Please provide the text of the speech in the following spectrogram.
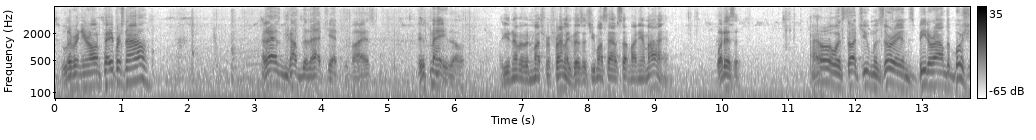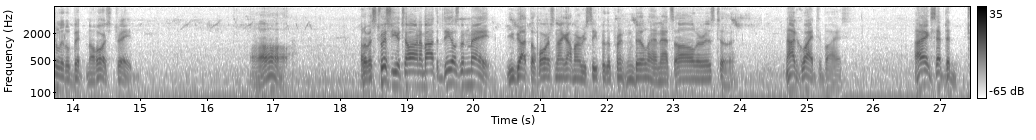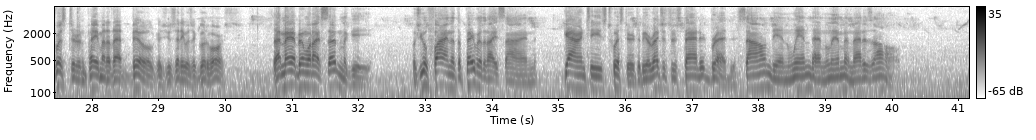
Delivering your own papers now? It hasn't come to that yet, Tobias. It may, though. You've never been much for friendly visits. You must have something on your mind. What is it? I always thought you Missourians beat around the bush a little bit in the horse trade. Oh. Well, if it's Twister you're talking about, the deal's been made. You got the horse, and I got my receipt for the printing bill, and that's all there is to it. Not quite, Tobias. I accepted Twister in payment of that bill because you said he was a good horse. That may have been what I said, Magee. But you'll find that the paper that I signed guarantees Twister to be a registered standard bred, sound in wind and limb, and that is all.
